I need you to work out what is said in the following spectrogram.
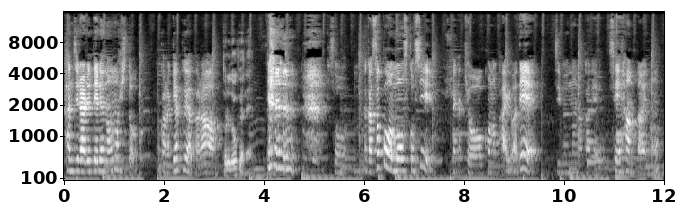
感じられてるのも人だから逆やからトレードオフやね。そうだからそこをもう少しなんか今日この会話で自分の中で正反対の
